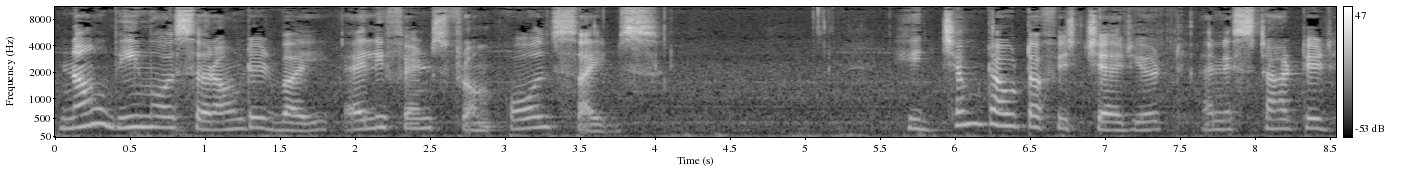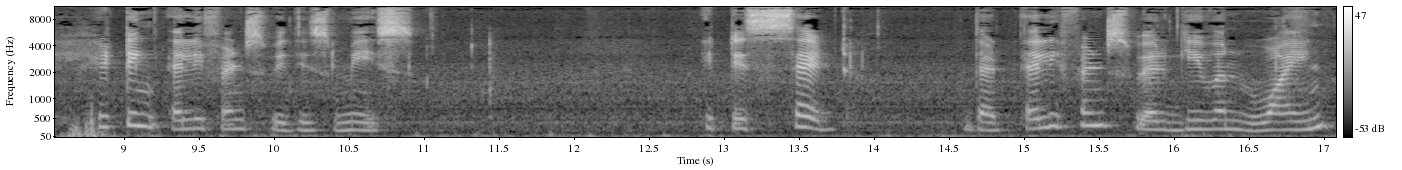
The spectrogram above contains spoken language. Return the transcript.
Now Bhim was surrounded by elephants from all sides. He jumped out of his chariot and started hitting elephants with his mace. It is said that elephants were given wine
